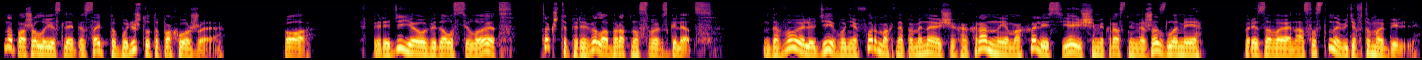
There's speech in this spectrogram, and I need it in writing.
но, пожалуй, если описать, то будет что-то похожее. О, впереди я увидал силуэт, так что перевел обратно свой взгляд. Двое людей в униформах, напоминающих охранные, махали сияющими красными жезлами, призывая нас остановить автомобиль.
